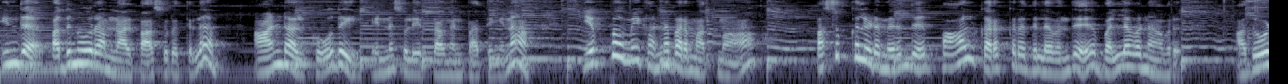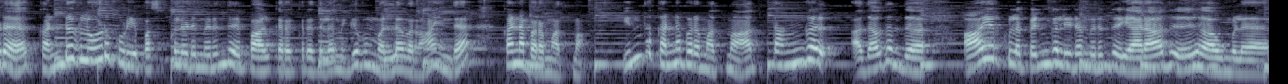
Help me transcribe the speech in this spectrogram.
இந்த பதினோராம் நாள் பாசுரத்தில் ஆண்டாள் கோதை என்ன சொல்லியிருக்காங்கன்னு பார்த்தீங்கன்னா எப்பவுமே கண்ண பரமாத்மா பசுக்களிடமிருந்து பால் கறக்கிறதுல வந்து வல்லவன் அவர். அதோட கன்றுகளோடு கூடிய பசுக்களிடமிருந்து பால் கறக்கிறதுல மிகவும் வல்லவராம் இந்த கண்ண பரமாத்மா. இந்த கண்ண பரமாத்மா தங்கள் அதாவது அந்த ஆயர்குல பெண்களிடமிருந்து யாராவது அவங்கள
